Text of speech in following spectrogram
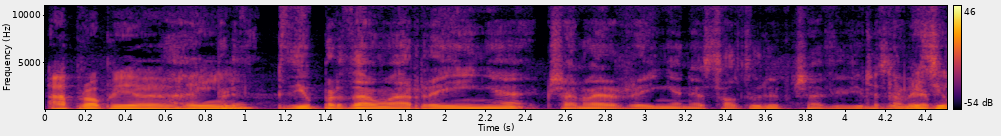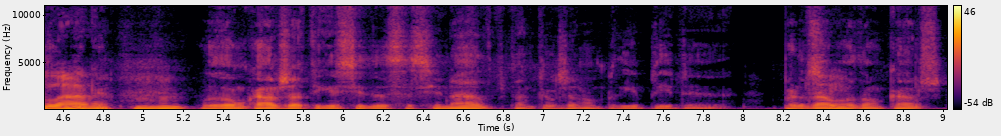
à própria rainha? Pediu perdão à rainha, que já não era rainha nessa altura, porque já vivíamos já exilada. Uhum. O Dom Carlos já tinha sido assassinado, portanto ele já não podia pedir eh, perdão Sim. ao Dom Carlos,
